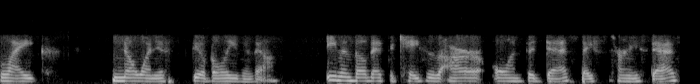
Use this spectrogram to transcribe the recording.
like no one is still believing them. Even though that the cases are on the desk, the attorney's desk,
